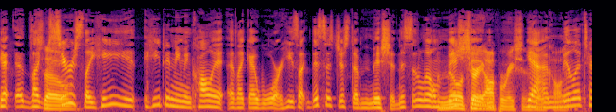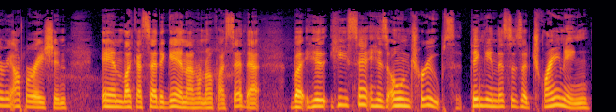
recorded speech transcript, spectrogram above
Yeah, uh, like So- seriously, he he didn't even call it uh, like a war. He's like, this is just a mission. This is a little military mission. operation Yeah, a call it. military operation. And like I said again, I don't know if I said that, but he he sent his own troops thinking this is a training,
